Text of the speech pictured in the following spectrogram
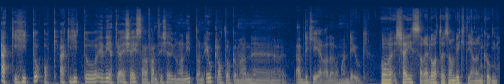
Akihito och Akihito vet jag är kejsare fram till 2019. Oklart dock om han eh, abdikerade eller om han dog. Och kejsare låter ju som viktigare än kung.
